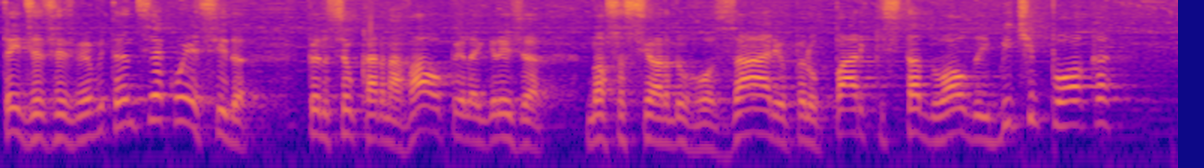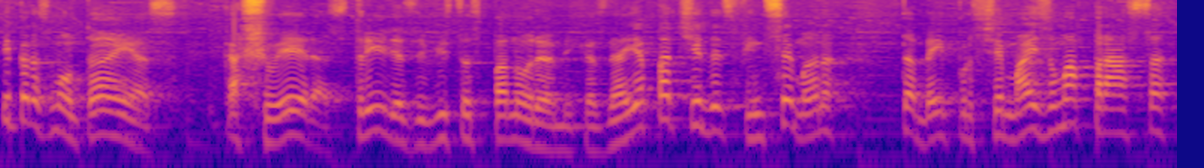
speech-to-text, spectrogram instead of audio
Tem 16 mil habitantes e é conhecida pelo seu carnaval, pela igreja Nossa Senhora do Rosário, pelo Parque Estadual do Ibitipoca e pelas montanhas, cachoeiras, trilhas e vistas panorâmicas. Né? E a partir desse fim de semana, também por ser mais uma praça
